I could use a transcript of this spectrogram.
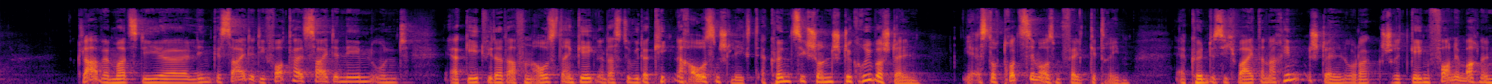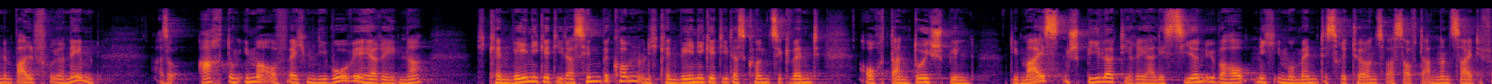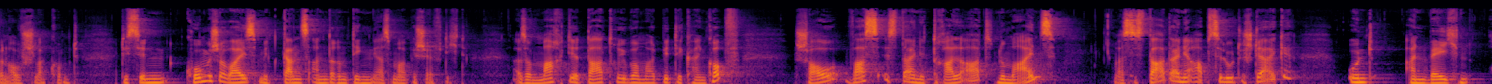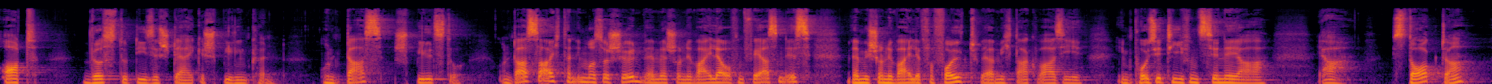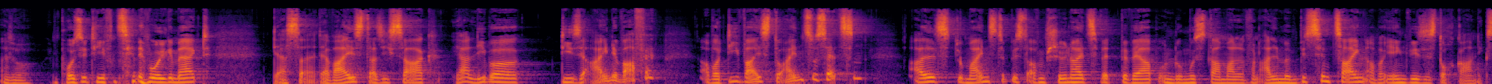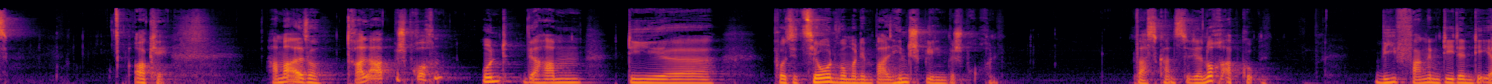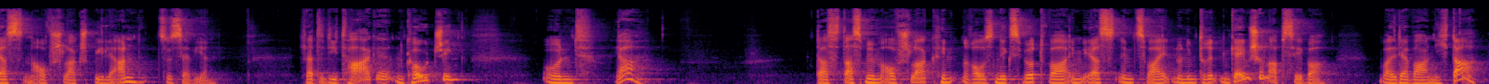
Klar, wenn wir jetzt die äh, linke Seite, die Vorteilsseite nehmen und er geht wieder davon aus, dein Gegner, dass du wieder Kick nach außen schlägst. Er könnte sich schon ein Stück rüberstellen. Er ist doch trotzdem aus dem Feld getrieben. Er könnte sich weiter nach hinten stellen oder Schritt gegen vorne machen und den Ball früher nehmen. Also Achtung immer, auf welchem Niveau wir hier reden. Ne? Ich kenne wenige, die das hinbekommen und ich kenne wenige, die das konsequent auch dann durchspielen. Die meisten Spieler, die realisieren überhaupt nicht im Moment des Returns, was auf der anderen Seite für einen Aufschlag kommt. Die sind komischerweise mit ganz anderen Dingen erstmal beschäftigt. Also mach dir darüber mal bitte keinen Kopf. Schau, was ist deine Trallart Nummer eins? Was ist da deine absolute Stärke? Und an welchen Ort wirst du diese Stärke spielen können? Und das spielst du. Und das sage ich dann immer so schön, wer mir schon eine Weile auf den Fersen ist, wer mich schon eine Weile verfolgt, wer mich da quasi im positiven Sinne ja, ja, stalkt, ja, also im positiven Sinne wohlgemerkt, der, der weiß, dass ich sage, ja, lieber diese eine Waffe, aber die weißt du einzusetzen, als du meinst, du bist auf dem Schönheitswettbewerb und du musst da mal von allem ein bisschen zeigen, aber irgendwie ist es doch gar nichts. Okay. Haben wir also Trallart besprochen? Und wir haben die äh, Position, wo wir den Ball hinspielen, besprochen. Was kannst du dir noch abgucken? Wie fangen die denn die ersten Aufschlagspiele an zu servieren? Ich hatte die Tage ein Coaching und ja, dass das mit dem Aufschlag hinten raus nichts wird, war im ersten, im zweiten und im dritten Game schon absehbar, weil der war nicht da.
